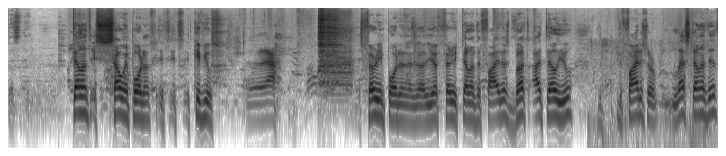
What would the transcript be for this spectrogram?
That's the thing. Talent is so important. It, it, it gives you uh, it's very important and uh, you have very talented fighters. But I tell you, the, the fighters are less talented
